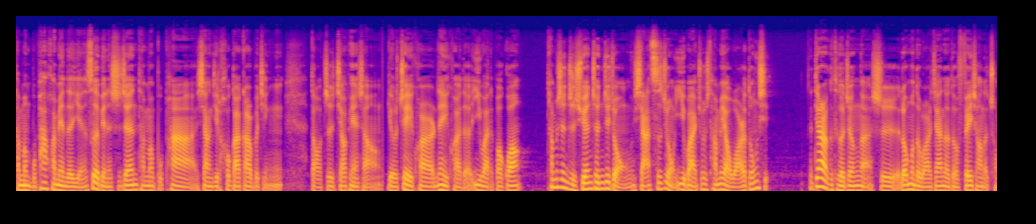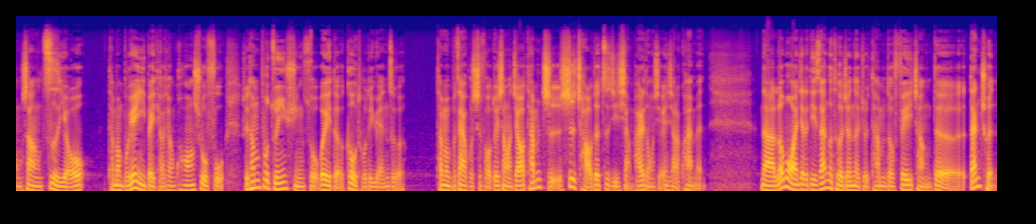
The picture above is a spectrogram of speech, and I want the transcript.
他们不怕画面的颜色变得失真，他们不怕相机的后盖盖不紧导致胶片上有这一块那一块的意外的曝光。他们甚至宣称这种瑕疵、这种意外就是他们要玩的东西。那第二个特征啊，是 low mode 玩家呢都非常的崇尚自由，他们不愿意被条条框框束缚，所以他们不遵循所谓的构图的原则。他们不在乎是否对上了焦，他们只是朝着自己想拍的东西摁下了快门。那 Lomo 玩家的第三个特征呢，就是他们都非常的单纯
